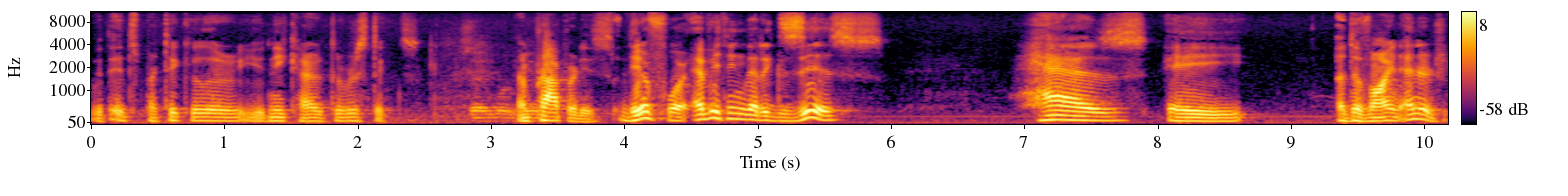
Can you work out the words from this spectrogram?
with its particular unique characteristics and properties. Therefore, everything that exists has a, a divine energy.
